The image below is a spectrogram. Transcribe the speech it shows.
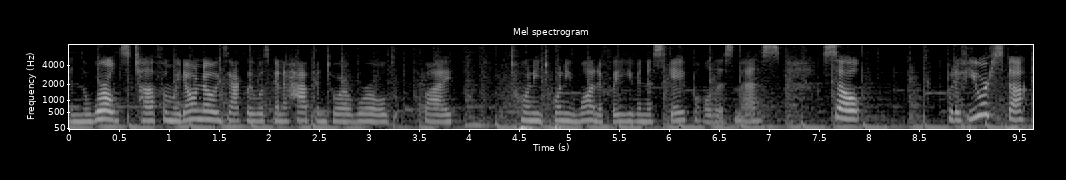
and the world's tough, and we don't know exactly what's going to happen to our world by 2021 if we even escape all this mess. So, but if you were stuck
